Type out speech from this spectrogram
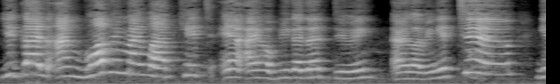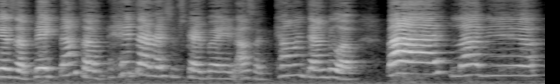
You guys, I'm loving my lab kit, and I hope you guys are doing, are loving it too. Give us a big thumbs up, hit that red subscribe button, also comment down below. Bye! Love you!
